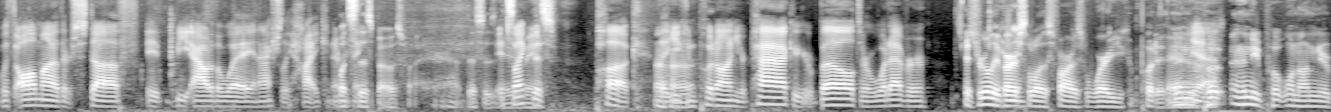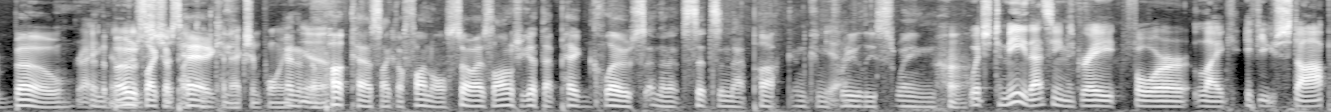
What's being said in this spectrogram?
with all my other stuff, it be out of the way and actually hike and everything. What's this bow spider? This is It's like this puck that you Uh-huh. can put on your pack or your belt or whatever. It's really And then- versatile as far as where you can put it. And, Yeah. put, and then you put one on your bow, Right. and the bow is then bow's it's like a peg, connection point. and then yeah. the puck has like a funnel. So as long as you get that peg close, and then it sits in that puck and can Yeah. freely swing. Huh. Which to me that seems great for like if you stop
